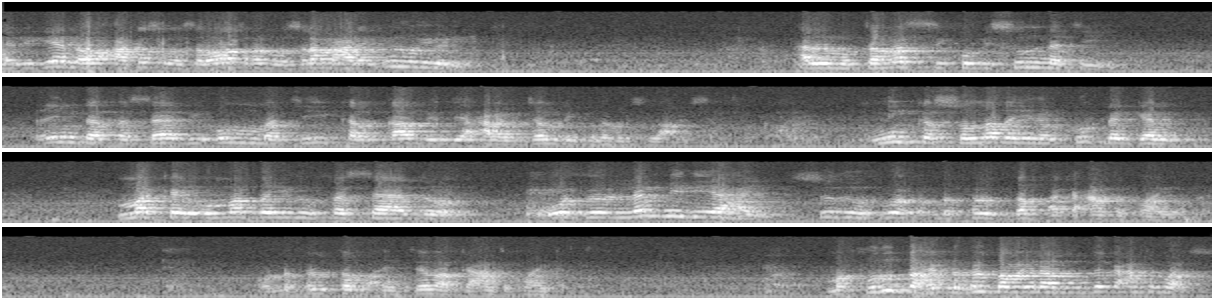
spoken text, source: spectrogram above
nabigeenna waxaa ka sugan salawatu rabbi wasalaamu caleyh inuu yidhi almutamasiku bisunati cinda fasaadi ummatii kalqaabidi cala ljamri bu nabi sal lay slam ninka sunnadayda ku dhegan markay ummadaydu fasaado wuxuu la mid yahay siduu ruux dhuxul dab-a gacanta ku hayo. Oo dhuxul dab-a intee baad gacanta ku hayn karta ma fududahay dhuxul daba inaad muddo gacanta ku hayso?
